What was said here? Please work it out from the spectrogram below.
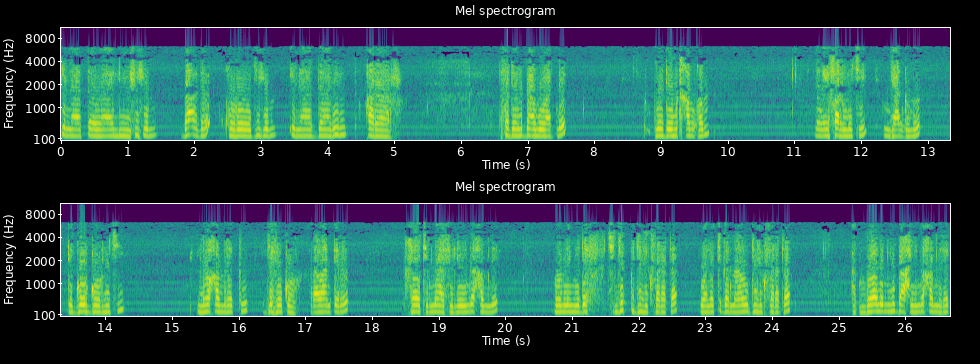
إلى تواليفهم بعد خروجهم إلى دار القرار. Dafa del baamuwaat ne boo dee wut xam-xam da ngay farlu ci njàng ma te góorgóorlu ci loo xam rek jëfe ko. Rawante na xeeti naafile nga xam ne moom la ñuy def ci njëkk jullik farata wala ci gannaaw jullik farata ak mboolem yu baax yi nga xam ne rek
